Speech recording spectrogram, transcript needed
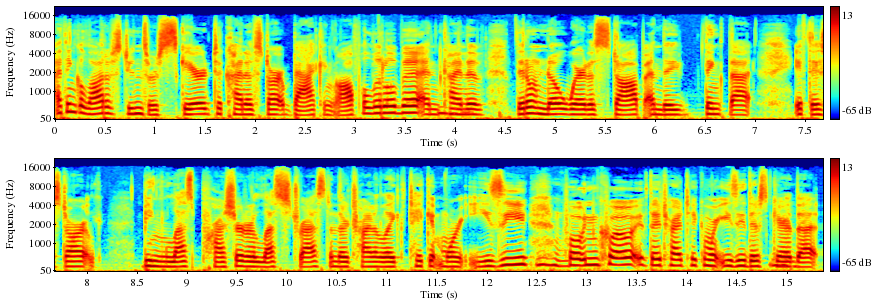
I think a lot of students are scared to kind of start backing off a little bit and mm-hmm. kind of they don't know where to stop and they think that if they start being less pressured or less stressed and they're trying to like take it more easy, mm-hmm. quote unquote. If they try to take it more easy, they're scared mm-hmm. that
